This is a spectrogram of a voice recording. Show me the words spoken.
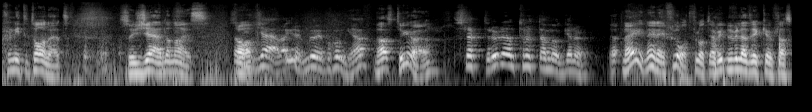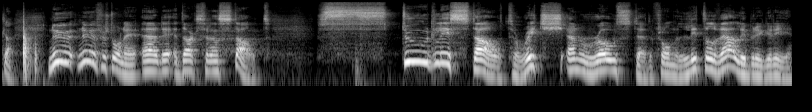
Från 90-talet. Så jävla nice. Så jävla grym du är på att sjunga. Vad tycker du? Släppte du den trötta muggen nu? Ja, Nej, nej, nej, förlåt, förlåt. Jag vill, nu vill jag dricka ur flaskan. Nu, nu förstår ni, är det dags för en stout. Studley Stout, Rich and Roasted från Little Valley Bryggeri.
